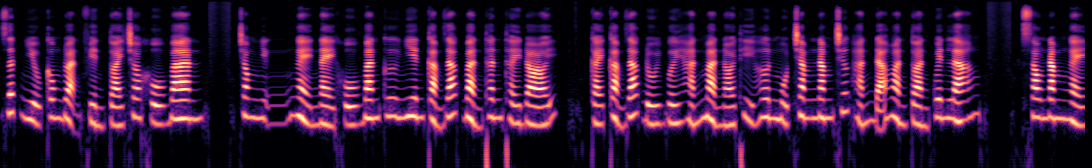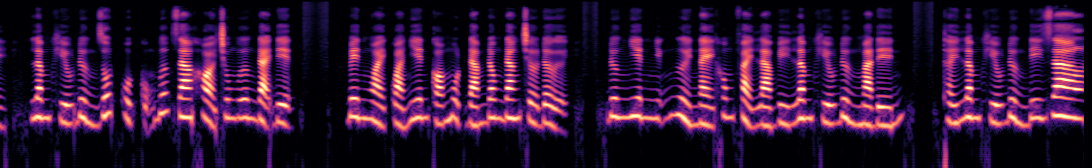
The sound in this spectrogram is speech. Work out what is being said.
Rất nhiều công đoạn phiền toái cho khố ban. Trong những ngày này khố ban cư nhiên cảm giác bản thân thấy đói. Cái cảm giác đối với hắn mà nói thì hơn 100 năm trước hắn đã hoàn toàn quên lãng. Sau 5 ngày, lâm khiếu Đường rốt cuộc cũng bước ra khỏi trung ương đại điện. Bên ngoài quả nhiên có một đám đông đang chờ đợi. Đương nhiên những người này không phải là vì lâm khiếu Đường mà đến Thấy Lâm Khiếu Đường đi ra,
